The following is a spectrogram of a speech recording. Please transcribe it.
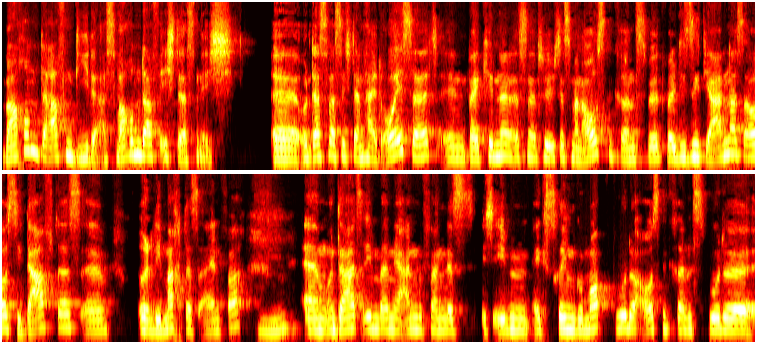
warum dürfen die das? Warum darf ich das nicht? Äh, und das, was sich dann halt äußert in, bei Kindern, ist natürlich, dass man ausgegrenzt wird, weil die sieht ja anders aus, die darf das äh, oder die macht das einfach. Mhm. Ähm, und da hat es eben bei mir angefangen, dass ich eben extrem gemobbt wurde, ausgegrenzt wurde,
